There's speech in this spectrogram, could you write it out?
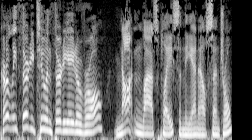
Currently 32 and 38 overall, not in last place in the NL Central.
